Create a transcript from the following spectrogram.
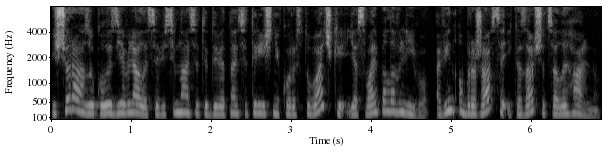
і щоразу, коли з'являлися 18-19-річні користувачки, я свайпала вліво, а він ображався і казав, що це легально.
